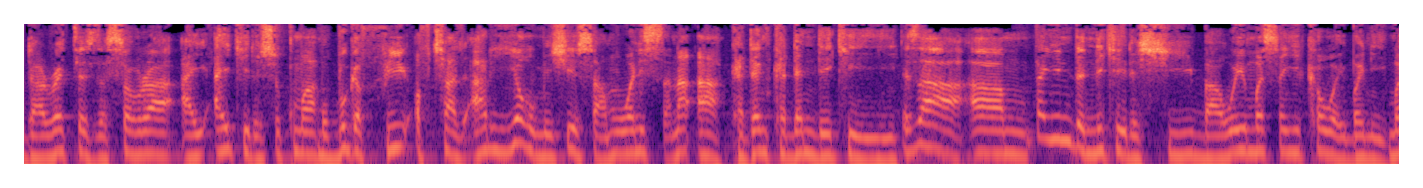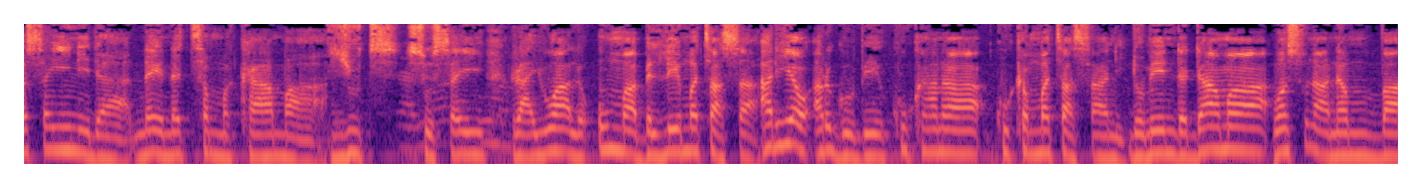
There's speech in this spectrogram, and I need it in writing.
directors da saura a yi aiki da su kuma mu buga free of charge har yau mai shi samu wani sana'a kadan-kadan da yake yi. Yasa um, matsayin da nake da shi ba wai matsayi kawai ba ne matsayi ne da na na taimaka ma youth sosai rayuwa al'umma balle matasa. Har yau har gobe kuka na kukan matasa ne. Domin da dama wasu na nan ba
